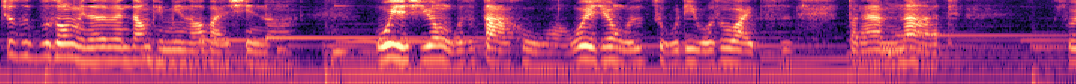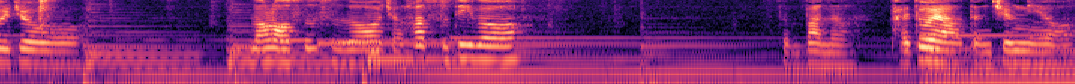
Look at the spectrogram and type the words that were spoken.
就是不聪明，在这边当平民老百姓啊。我也希望我是大户啊，我也希望我是主力，我是外资，But I'm not，所以就老老实实哦，脚踏实地喽。怎么办呢？排队啊，等 Jimmy 哦。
